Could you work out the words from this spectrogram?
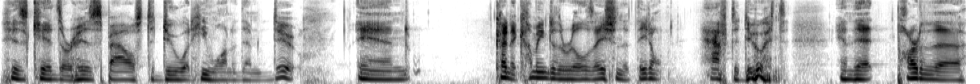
his kids or his spouse to do what he wanted them to do. And kind of coming to the realization that they don't have to do it. And that part of the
